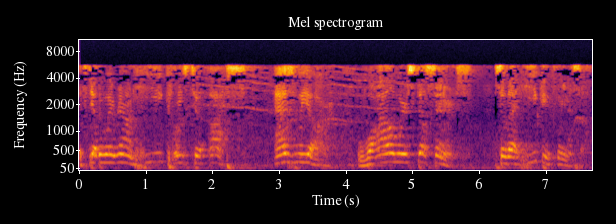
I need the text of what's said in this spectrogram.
it's the other way around. He comes to us as we are, while we're still sinners so that he can clean us up.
